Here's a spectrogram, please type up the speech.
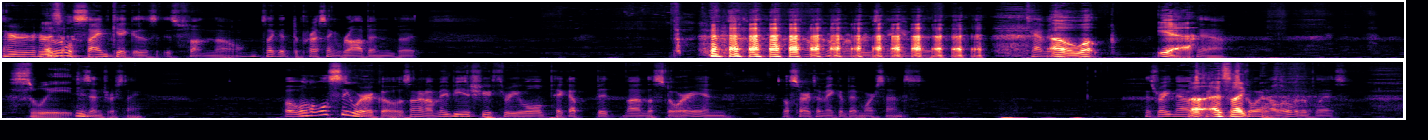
her her That's- little sidekick is is fun though. It's like a depressing Robin, but I don't, remember his name. But Kevin. Oh well, yeah, yeah, sweet. he's interesting. But we'll we'll see where it goes. I don't know. Maybe issue three will pick up a bit on the story and it'll start to make a bit more sense. Because right now it's, Well, it's just like- going all over the place.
